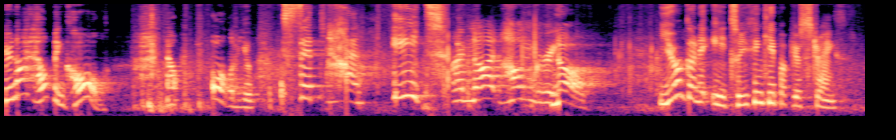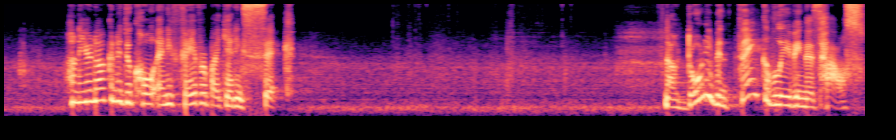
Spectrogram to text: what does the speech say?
You're not helping Cole. Now, all of you, sit and eat. I'm not hungry. No. You're gonna eat so you can keep up your strength. Honey, you're not gonna do Cole any favor by getting sick. Now, don't even think of leaving this house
